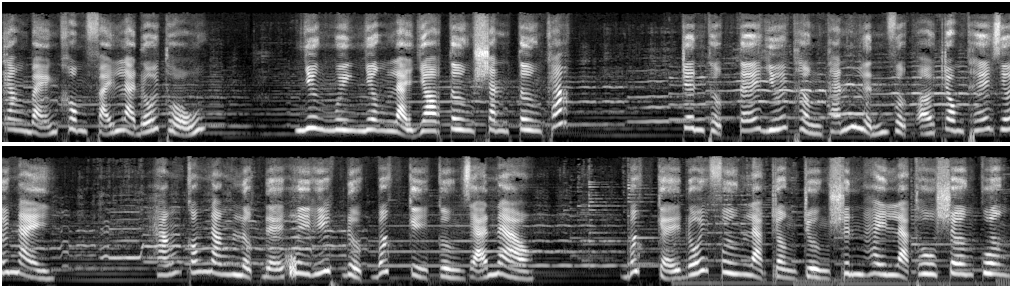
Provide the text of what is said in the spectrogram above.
Căn bản không phải là đối thủ, Nhưng nguyên nhân là do tương sanh tương khắc. Trên thực tế dưới thần thánh lĩnh vực ở trong thế giới này, Hắn có năng lực để uy hiếp được bất kỳ cường giả nào. Bất kể đối phương là Trần Trường Sinh hay là Thu Sơn Quân,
